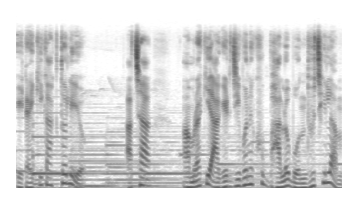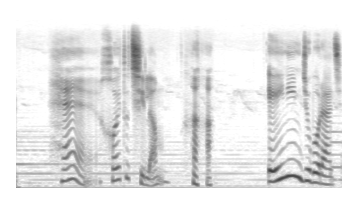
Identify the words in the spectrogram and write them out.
এটাই কি কাকতলীয়? আচ্ছা আমরা কি আগের জীবনে খুব ভালো বন্ধু ছিলাম? হ্যাঁ হয়তো ছিলাম। এই নিন যুবরাজ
